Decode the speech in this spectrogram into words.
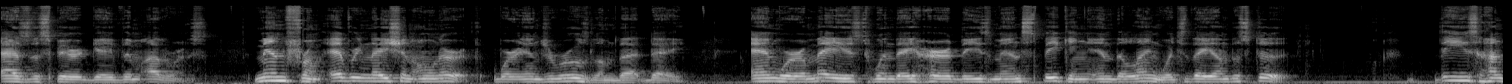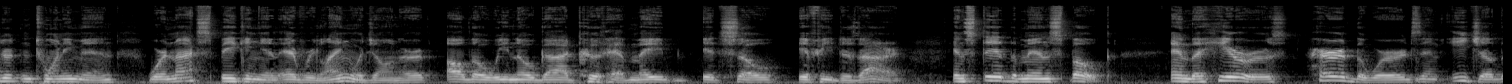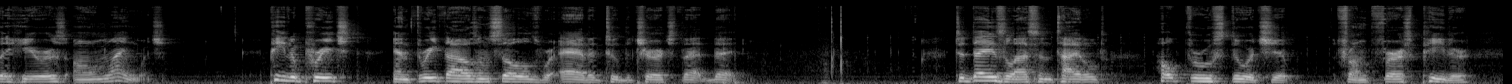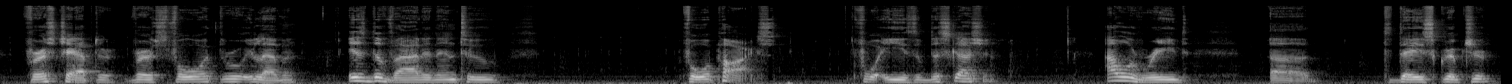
as the Spirit gave them utterance. Men from every nation on earth were in Jerusalem that day and were amazed when they heard these men speaking in the language they understood. These 120 men were not speaking in every language on earth, although we know God could have made it so if he desired. Instead, the men spoke, and the hearers heard the words in each of the hearers' own language. Peter preached, and 3,000 souls were added to the church that day. Today's lesson, titled Hope Through Stewardship from 1 Peter, first chapter, verse 4 through 11, is divided into four parts for ease of discussion. I will read uh, today's scripture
